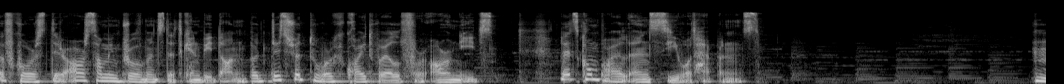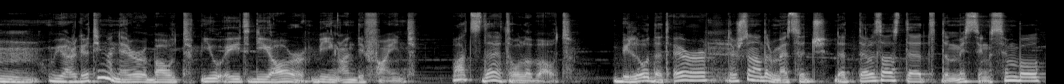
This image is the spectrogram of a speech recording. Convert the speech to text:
Of course, there are some improvements that can be done, but this should work quite well for our needs. Let's compile and see what happens. Hmm, we are getting an error about U8DR being undefined. What's that all about? Below that error, there's another message that tells us that the missing symbol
